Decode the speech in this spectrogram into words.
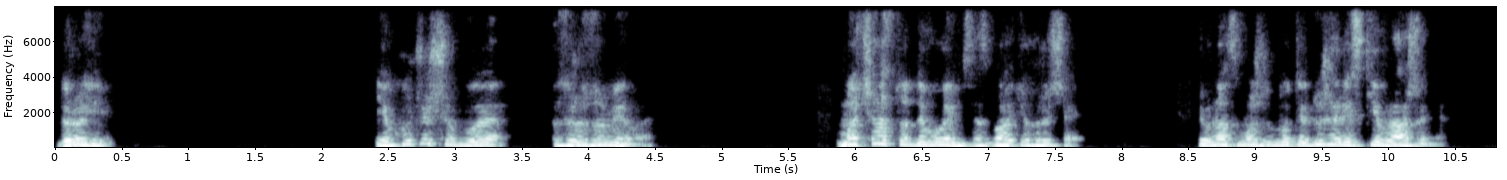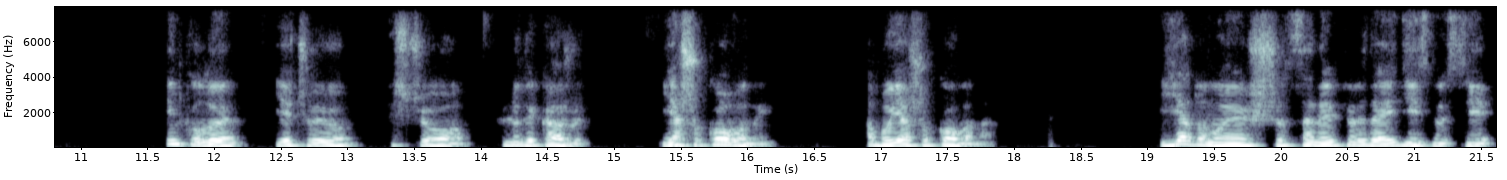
Дорогі, я хочу, щоб ви зрозуміли. Ми часто дивуємося з багатьох речей, і у нас можуть бути дуже різкі враження. Інколи я чую, що люди кажуть, я шокований або я шокована. Я думаю, що це не відповідає дійсності.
